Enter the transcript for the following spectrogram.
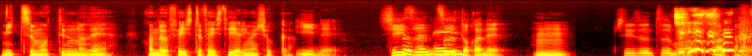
三つ持ってるので、今度は face to face でやりましょうか。いいね。シーズンそうだね2とかね、うん。シーズン2もあ、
